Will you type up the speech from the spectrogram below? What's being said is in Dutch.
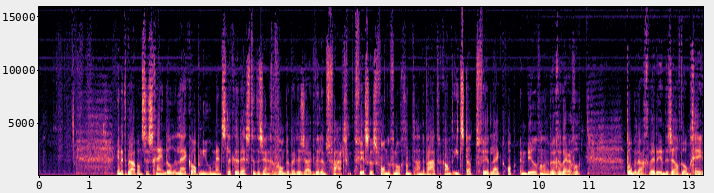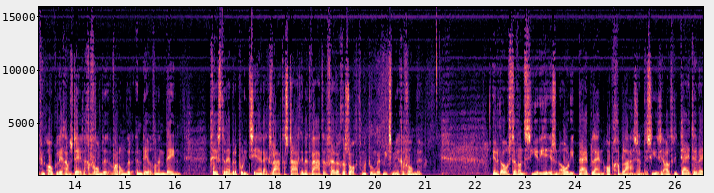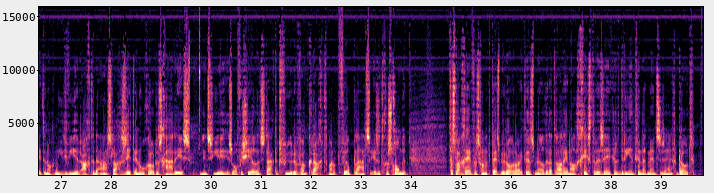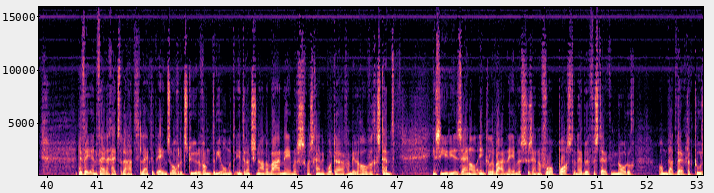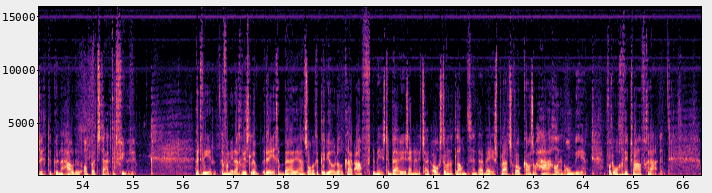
In het Brabantse Schijndel lijken opnieuw menselijke resten te zijn gevonden bij de Zuid-Willemsvaart. Vissers vonden vanochtend aan de waterkant iets dat veel lijkt op een deel van een ruggenwervel. Donderdag werden in dezelfde omgeving ook lichaamsdelen gevonden, waaronder een deel van een been. Gisteren hebben de politie en Rijkswaterstaat in het water verder gezocht, maar toen werd niets meer gevonden. In het oosten van Syrië is een oliepijplijn opgeblazen. De Syrische autoriteiten weten nog niet wie er achter de aanslag zit en hoe groot de schade is. In Syrië is officieel een staakt het vuren van kracht, maar op veel plaatsen is het geschonden. Verslaggevers van het persbureau Reuters melden dat alleen al gisteren zeker 23 mensen zijn gedood. De VN-veiligheidsraad lijkt het eens over het sturen van 300 internationale waarnemers. Waarschijnlijk wordt daar vanmiddag over gestemd. In Syrië zijn al enkele waarnemers. Ze zijn een voorpost en hebben versterking nodig om daadwerkelijk toezicht te kunnen houden op het staakt het vuren. Het weer. Vanmiddag wisselen regenbuien en zonnige perioden elkaar af. De meeste buien zijn in het zuidoosten van het land en daarbij is plaatselijk ook kans op hagel en onweer. Het wordt ongeveer 12 graden.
